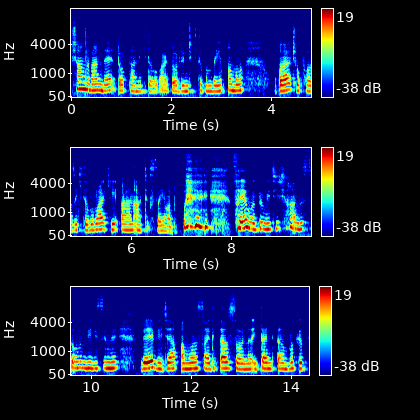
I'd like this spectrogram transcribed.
Şu anda ben de dört tane kitabı var. Dördüncü kitabındayım ama o kadar çok fazla kitabı var ki ben artık sayamadım. Sayamadığım için şu anda size onun bilgisini verebileceğim ama saydıktan sonra internetten bakıp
